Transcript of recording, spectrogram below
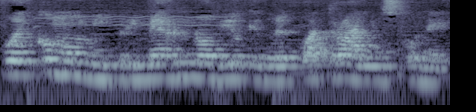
fue como mi primer novio que duré cuatro años con él.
